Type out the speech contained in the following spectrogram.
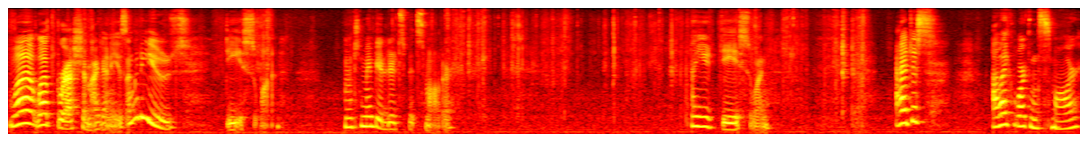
What what brush am I gonna use? I'm gonna use this one. Which is maybe a little bit smaller. I use this one. I just, I like working smaller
